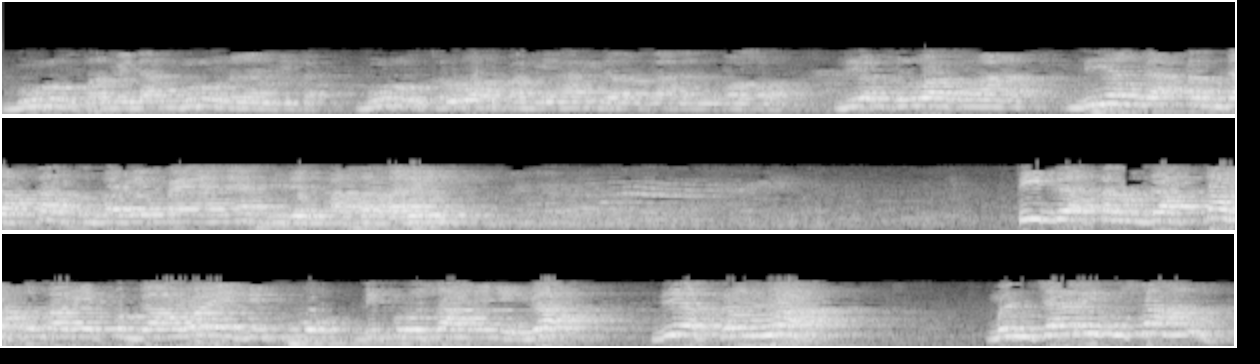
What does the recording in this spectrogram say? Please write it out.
Burung, perbedaan burung dengan kita. Burung keluar pagi hari dalam keadaan kosong. Dia keluar ke mana? Dia nggak terdaftar sebagai PNS di Denpasar Bali. Tidak terdaftar sebagai pegawai di, di perusahaan ini. Enggak. Dia keluar mencari usaha.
